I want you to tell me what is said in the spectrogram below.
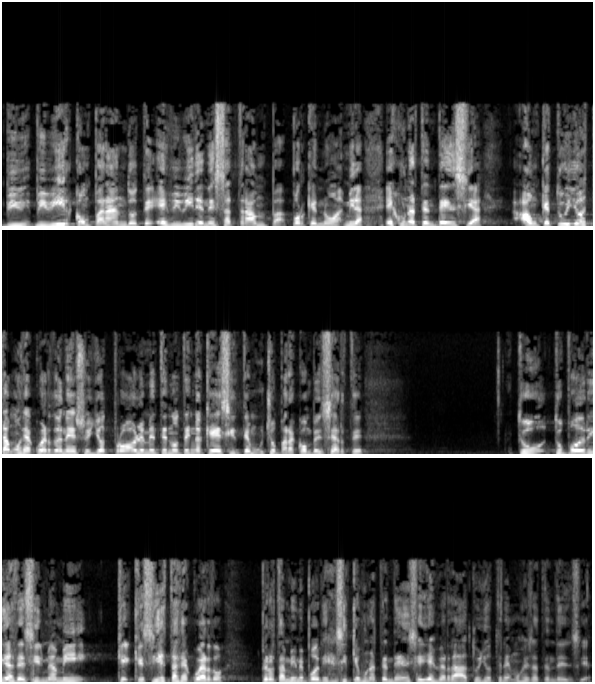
Vivir comparándote es vivir en esa trampa, porque no, mira, es una tendencia, aunque tú y yo estamos de acuerdo en eso y yo probablemente no tenga que decirte mucho para convencerte, tú, tú podrías decirme a mí que, que sí estás de acuerdo, pero también me podrías decir que es una tendencia, y es verdad, tú y yo tenemos esa tendencia,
